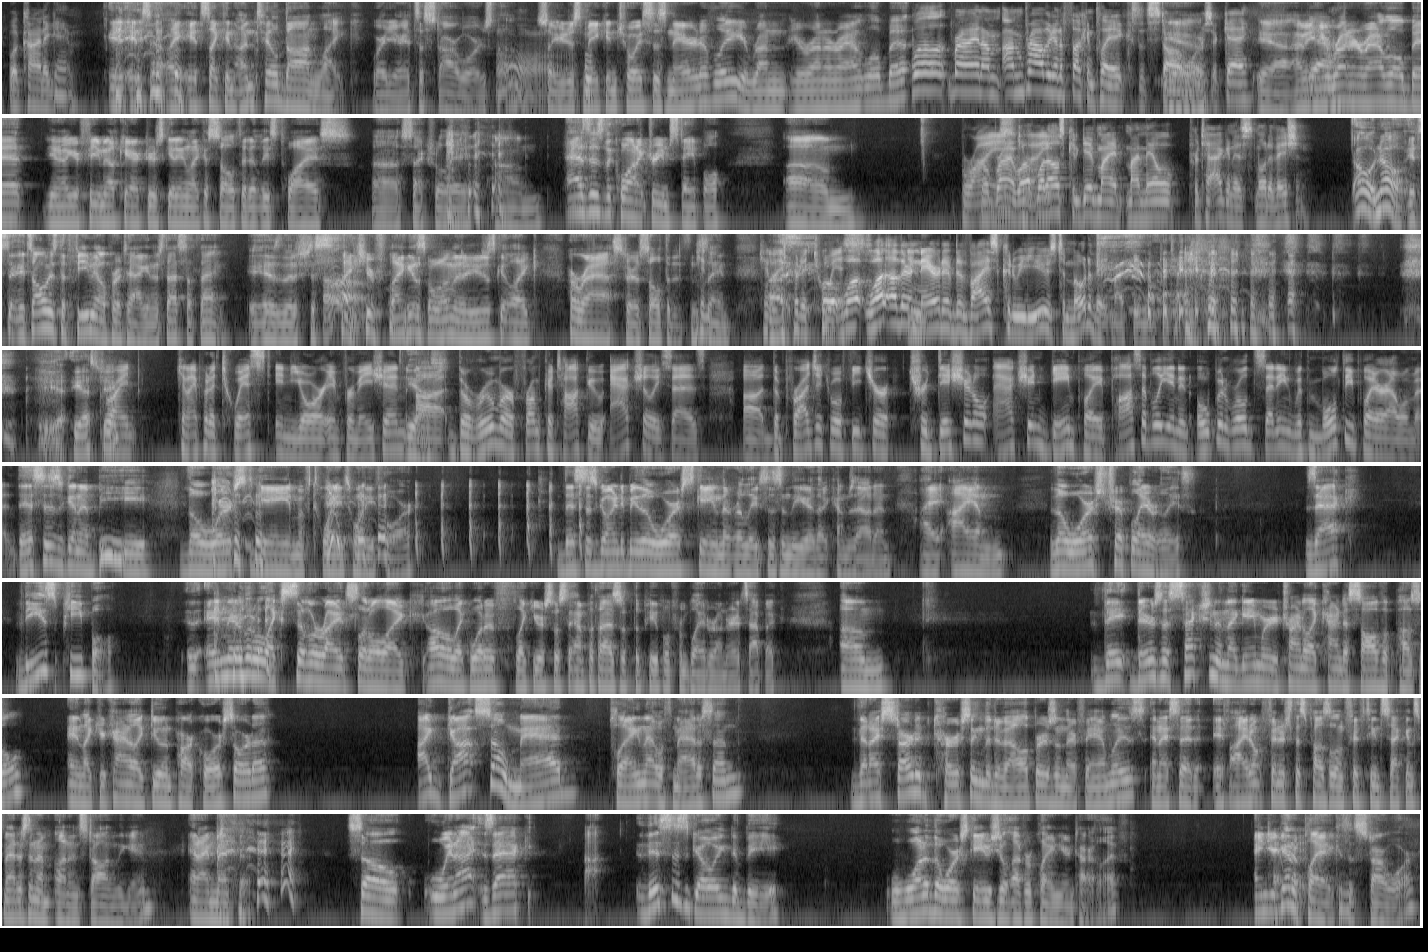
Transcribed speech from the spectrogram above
What kind of game? It, it's a, like it's like an until dawn like where you're it's a star wars though Oh. so you're just making choices narratively you're run you're running around a little bit Well, Brian, I'm I'm probably gonna fucking play it because it's Star Yeah. Wars. Okay. Yeah, I mean, Yeah. you're running around a little bit. You know, your female character's getting like assaulted at least twice uh, sexually, um, as is the Quantic Dream staple. Um, Brian, Brian, can what, what else could give my, my male protagonist motivation? Oh no, it's it's always the female protagonist. That's the thing. Is that it's just Oh. like you're playing as a woman and you just get like harassed or assaulted. It's insane. Can I put a twist? What, what, what other in- narrative device could we use to motivate my female protagonist? Yeah, yes, Jake? Brian, can I put a twist in your information? Yes. Uh, the rumor from Kotaku actually says uh, the project will feature traditional action gameplay, possibly in an open world setting with multiplayer elements. This is gonna be the worst game of 2024. This is going to be the worst game that releases in the year that it comes out in. I I am the worst AAA release. Zach, these people in their little like civil rights little like oh like what if like you're supposed to empathize with the people from Blade Runner? It's epic. Um, they there's a section in that game where you're trying to like kind of solve a puzzle and like you're kind of like doing parkour sorta. I got so mad playing that with Madison that I started cursing the developers and their families and I said if I don't finish this puzzle in 15 seconds Madison I'm uninstalling the game and I meant it. so when I Zach I- this is going to be one of the worst games you'll ever play in your entire life. And you're Can't gonna wait. play it because it's Star Wars.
